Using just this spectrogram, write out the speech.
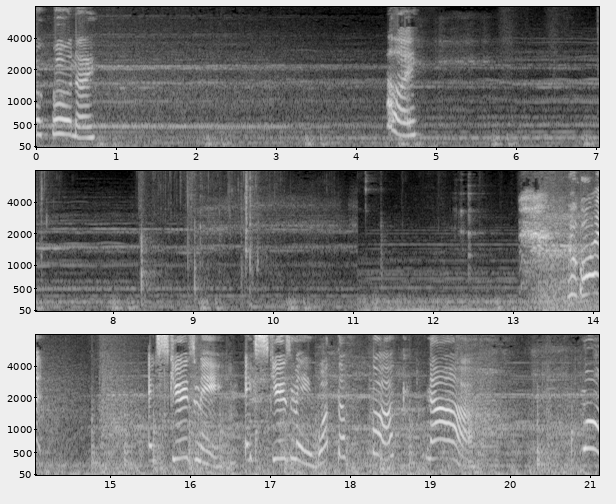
Oh, oh, oh no. Hello. What? Excuse me. Excuse me. What the fuck? Nah. No,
